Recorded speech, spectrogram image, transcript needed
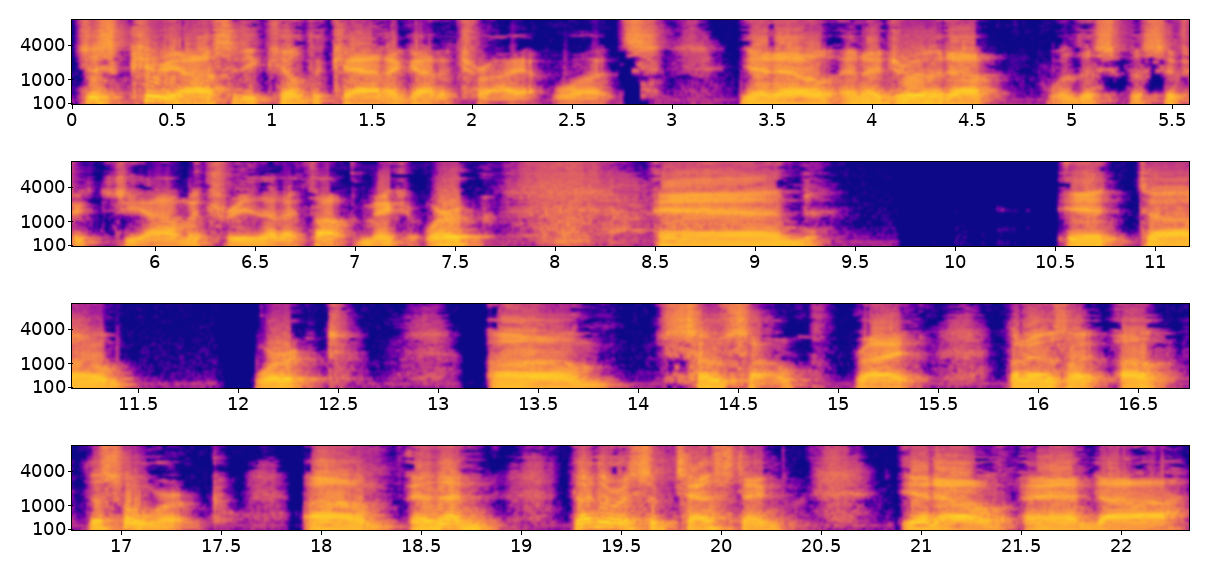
Just curiosity killed the cat. I got to try it once, you know. And I drew it up with a specific geometry that I thought would make it work, and it uh, worked um, so so, right? But I was like, oh, this will work. Um, and then then there was some testing, you know, and uh,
